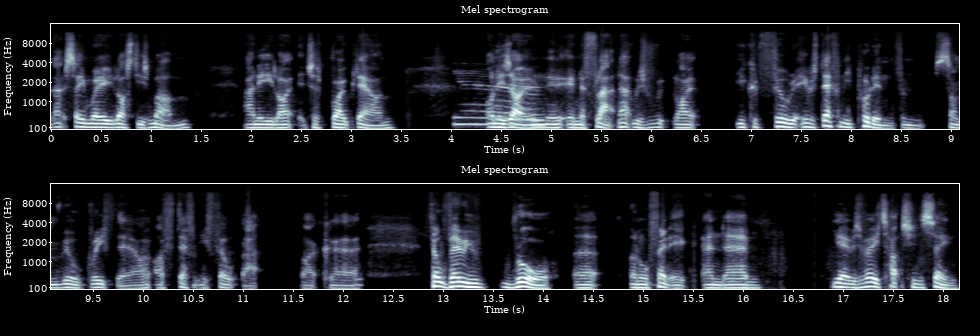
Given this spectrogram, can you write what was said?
that same way he lost his mum, and he like just broke down Yeah. on his own in, in the flat. That was like you could feel it. He was definitely pulling from some real grief there. I, I've definitely felt that. Like uh, felt very raw uh, and authentic, and um, yeah, it was a very touching scene.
